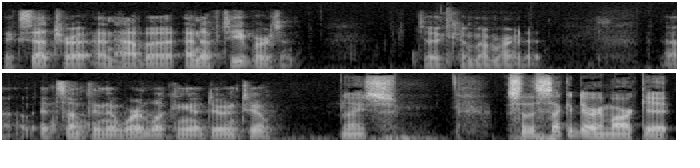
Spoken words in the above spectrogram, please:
etc., and have a NFT version to commemorate it. Uh, it's something that we're looking at doing too. Nice. So the secondary market.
